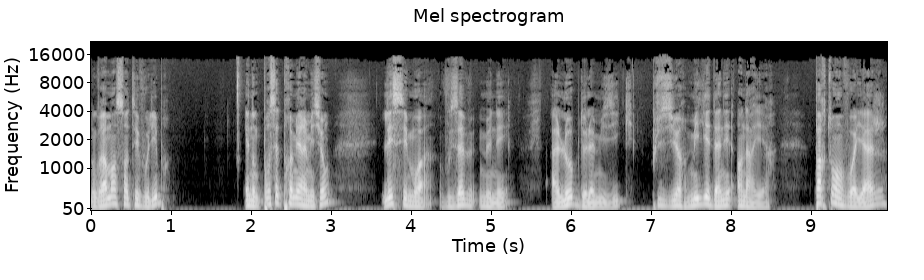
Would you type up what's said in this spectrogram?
Donc vraiment sentez-vous libre. Et donc pour cette première émission, laissez-moi vous amener à l'aube de la musique, plusieurs milliers d'années en arrière. Partons en voyage,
